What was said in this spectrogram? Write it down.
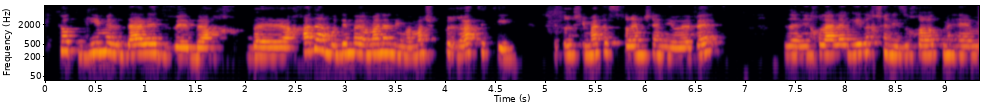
כיתות ג' ד', ובאחד העמודים ביומן אני ממש פירטתי את רשימת הספרים שאני אוהבת, אז אני יכולה להגיד לך שאני זוכרת מהם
